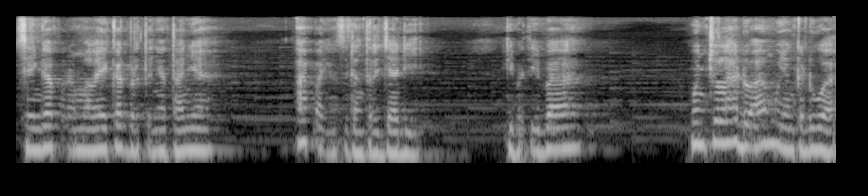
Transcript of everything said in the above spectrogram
Sehingga para malaikat bertanya-tanya, apa yang sedang terjadi? Tiba-tiba muncullah doamu yang kedua,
